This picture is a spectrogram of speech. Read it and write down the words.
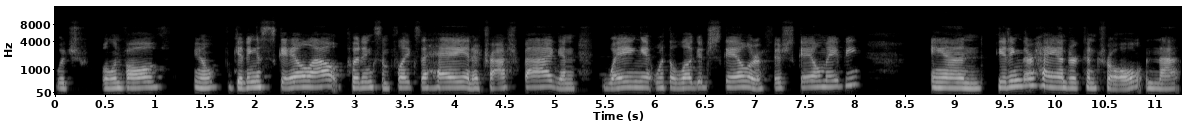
which will involve you know, getting a scale out, putting some flakes of hay in a trash bag and weighing it with a luggage scale or a fish scale, maybe, and getting their hay under control. And that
